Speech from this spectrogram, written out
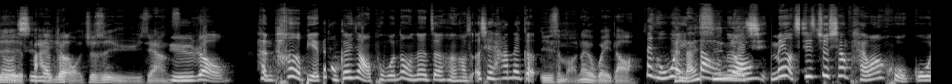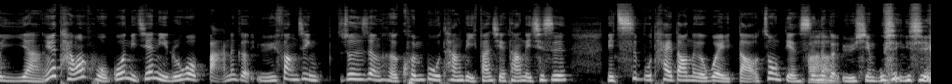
呢是那个就是鱼这样鱼肉。很特别，但我跟你讲，我婆婆弄的那个真的很好吃，而且它那个是什么？那个味道？那个味道呢？没有，其实就像台湾火锅一样，因为台湾火锅，你今天你如果把那个鱼放进就是任何昆布汤底、番茄汤底，其实你吃不太到那个味道。重点是那个鱼新不新鲜，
